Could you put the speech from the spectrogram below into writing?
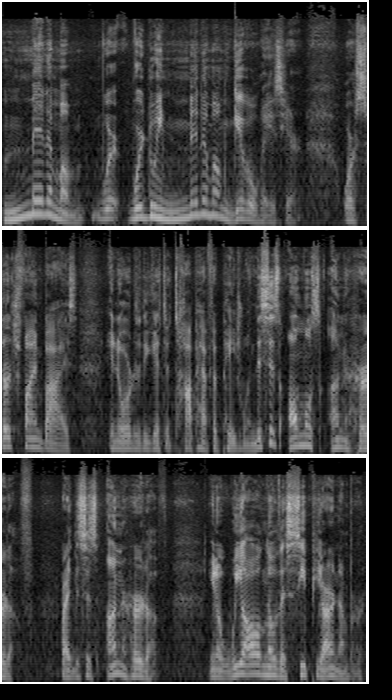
minimum, we're, we're doing minimum giveaways here or search find buys in order to get to top half of page one. This is almost unheard of, right? This is unheard of you know, we all know the CPR number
